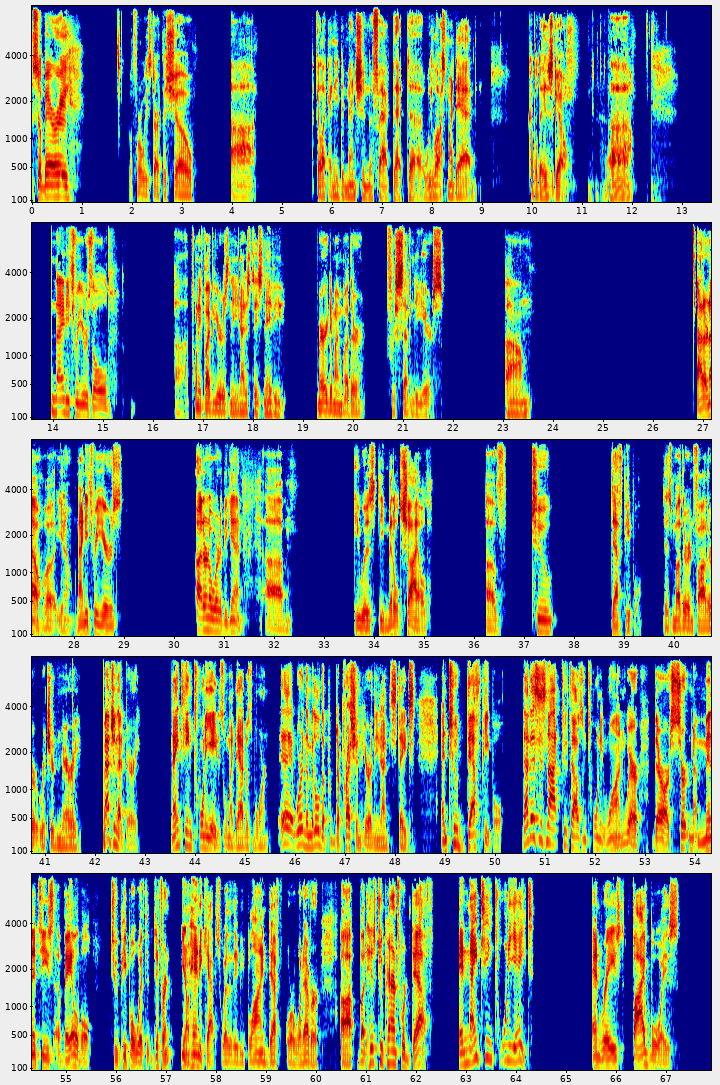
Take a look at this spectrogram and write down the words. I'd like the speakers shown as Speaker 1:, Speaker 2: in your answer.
Speaker 1: So, Barry, before we start the show, uh, I feel like I need to mention the fact that uh, we lost my dad a couple days ago. Uh, 93 years old, uh, 25 years in the United States Navy, married to my mother for 70 years. Um, I don't know. You know, 93 years. I don't know where to begin. Um, he was the middle child of two deaf people, his mother and father, Richard and Mary. Imagine that, Barry. 1928 is when my dad was born. Eh, we're in the middle of the depression here in the United States, and two deaf people. Now, this is not 2021 where there are certain amenities available to people with different, you know, handicaps, whether they be blind, deaf, or whatever. Uh, but his two parents were deaf in 1928 and raised five boys,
